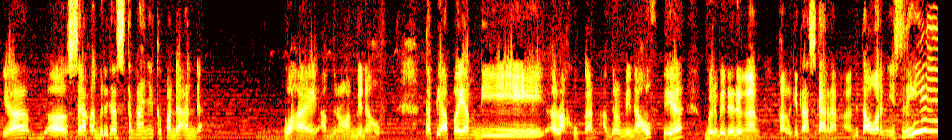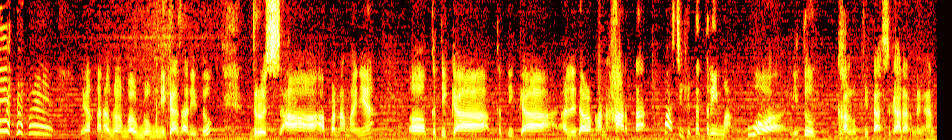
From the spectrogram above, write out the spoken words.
ya uh, saya akan berikan setengahnya kepada Anda. Wahai Abdurrahman bin Auf. Tapi apa yang dilakukan Abdurrahman bin Auf ya berbeda dengan kalau kita sekarang. Nah, ditawarin istri ya karena Abdurrahman bin Auf belum menikah saat itu. Terus uh, apa namanya? Uh, ketika ketika ada ditawarkan harta pasti kita terima. Wah, itu kalau kita sekarang dengan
